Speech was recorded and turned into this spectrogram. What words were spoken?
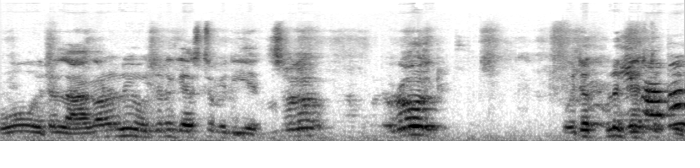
ও এটা লাগানো নেই ওই জন্য গ্যাসটা বেরিয়ে যাচ্ছে। ওইটা খুলে গ্যাসটা খুলে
